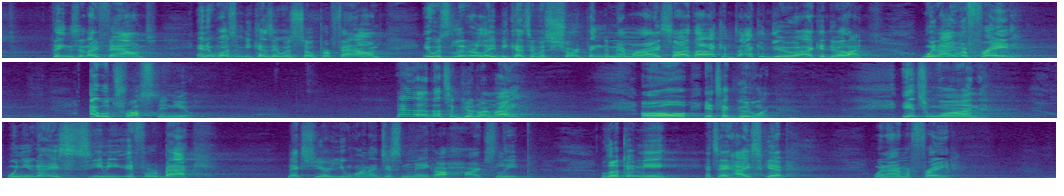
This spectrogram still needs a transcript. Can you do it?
things that I found, and it wasn't because it was so profound, it was literally because it was a short thing to memorize. So I thought I could, I could, do, I could do a line. When I'm afraid, I will trust in you. Yeah, that's a good one, right? Oh, it's a good one. It's one. When you guys see me, if we're back next year, you want to just make our hearts leap. Look at me and say, Hi, Skip. When I'm afraid,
